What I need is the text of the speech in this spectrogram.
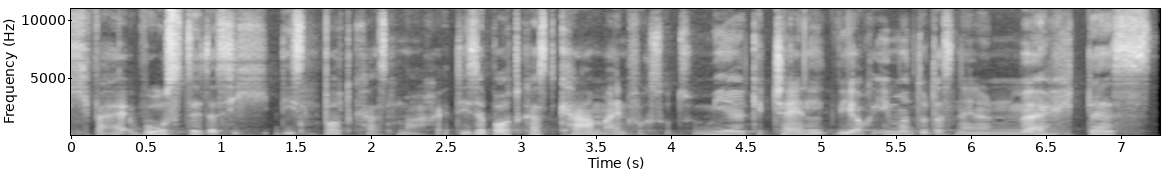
ich war, wusste, dass ich diesen Podcast mache. Dieser Podcast kam einfach so zu mir, gechannelt, wie auch immer du das nennen möchtest.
